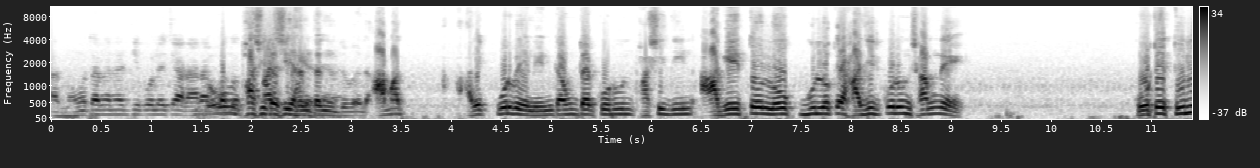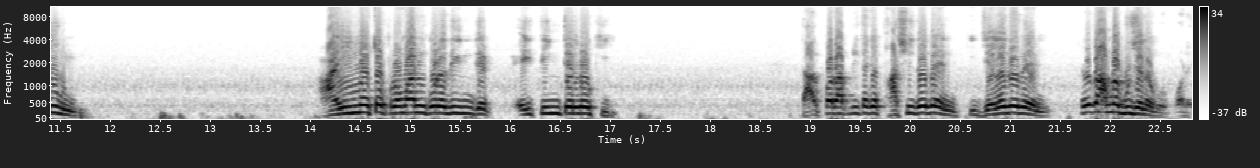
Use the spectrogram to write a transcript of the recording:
আর মমতা ব্যানার্জি বলেছে আর আর ফাঁসি টাসি হ্যানত্যান আমার আরে করবেন এনকাউন্টার করুন ফাঁসি দিন আগে তো লোকগুলোকে হাজির করুন সামনে। কোর্টে তুলুন। আইনত প্রমাণ করে দিন যে এই তিনটে লোকই। তারপর আপনি তাকে ফাঁসি দেবেন কি জেলে দেবেন সেটা তো আমরা বুঝে নেব পরে।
